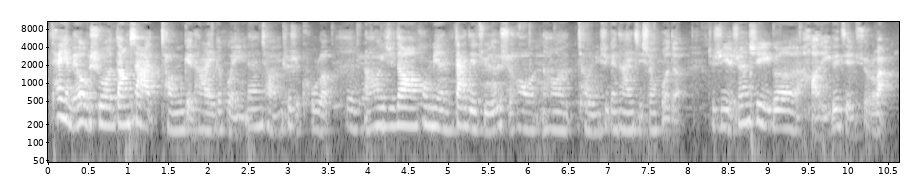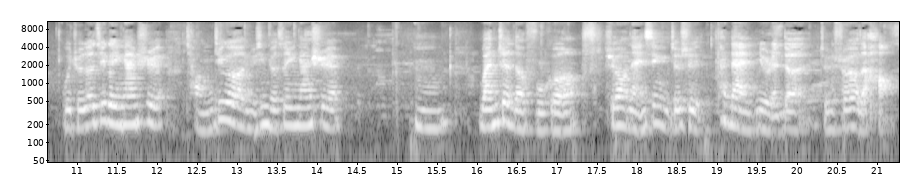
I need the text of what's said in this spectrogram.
他也没有说当下巧云给他了一个回应，但是巧云确实哭了，嗯，然后一直到后面大结局的时候，然后巧云是跟他一起生活的，就是也算是一个好的一个结局了吧，我觉得这个应该是巧云这个女性角色应该是。嗯，完整的符合所有男性就是看待女人的，就是所有的好，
